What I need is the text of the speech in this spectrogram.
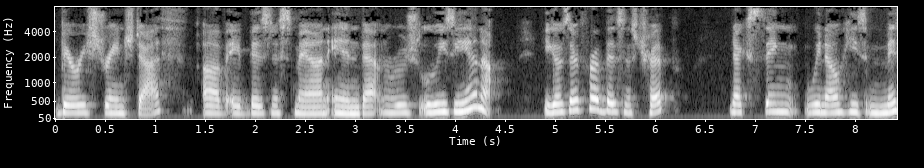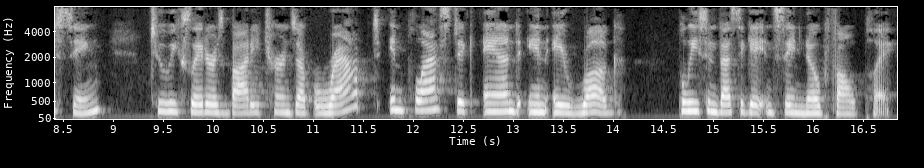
very strange death of a businessman in Baton Rouge, Louisiana. He goes there for a business trip. Next thing we know, he's missing. Two weeks later, his body turns up wrapped in plastic and in a rug. Police investigate and say no foul play.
